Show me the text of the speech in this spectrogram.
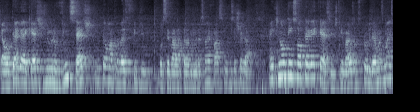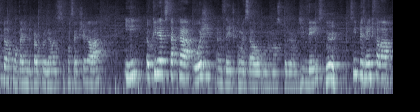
é o THEcast de número 27, então através do feed você vai lá pela numeração, é fácil de você chegar. A gente não tem só o THEcast, a gente tem vários outros programas, mas pela contagem do próprio programa você consegue chegar lá. E eu queria destacar hoje, antes da gente começar o, o nosso programa de vez, simplesmente falar,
